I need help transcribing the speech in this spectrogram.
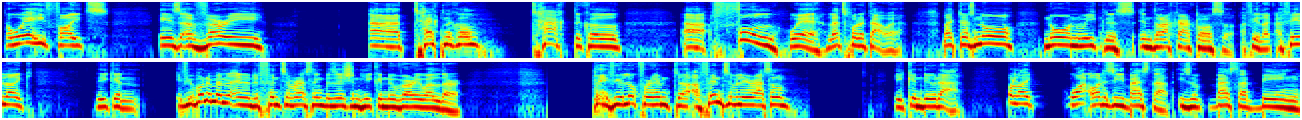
the way he fights is a very uh, technical, tactical, uh, full way. Let's put it that way. Like there's no known weakness in Drakkar Klose. I feel like I feel like he can. If you put him in, in a defensive wrestling position, he can do very well there. If you look for him to offensively wrestle, he can do that. But like, what what is he best at? He's best at being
